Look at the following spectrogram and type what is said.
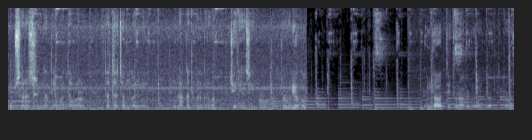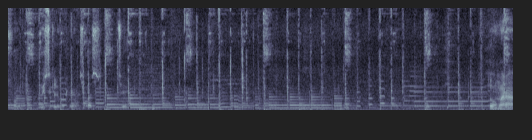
ખૂબ સરસ રીતના ત્યાં વાતાવરણ તથા જંગલની મુલાકાત પણ કરવા જઈ રહ્યા છીએ. જો વીડિયો ગમ અમદાવાદથી જુનાગઢનું અંતર ત્રણસો વીસ કિલોમીટરની આસપાસ છે. તો અમારા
